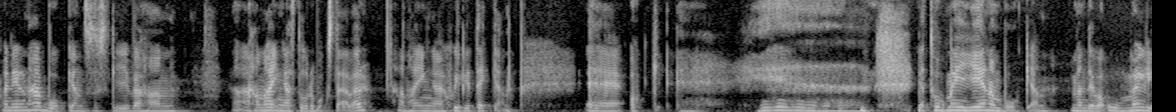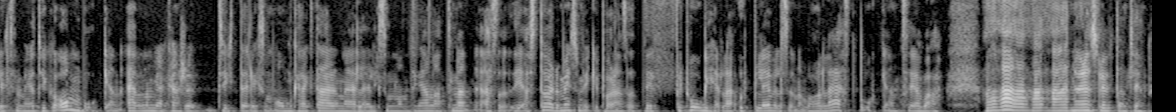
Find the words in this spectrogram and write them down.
Men i den här boken så skriver han, han har inga stora bokstäver. Han har inga skiljetecken. Eh, och eh, jag tog mig igenom boken, men det var omöjligt för mig att tycka om boken. Även om jag kanske tyckte liksom om karaktärerna eller liksom någonting annat. Men alltså, jag störde mig så mycket på den så att det förtog hela upplevelsen av att ha läst boken. Så jag bara, ah, nu är den slut äntligen.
